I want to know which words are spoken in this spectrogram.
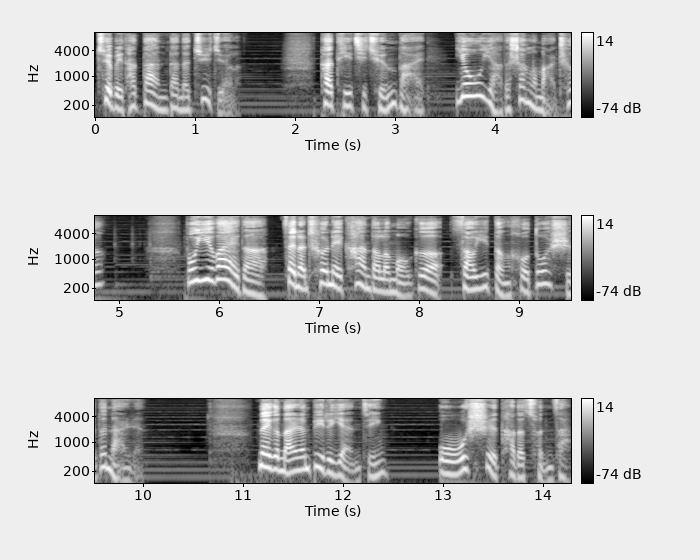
却被他淡淡的拒绝了。他提起裙摆，优雅的上了马车。不意外的，在那车内看到了某个早已等候多时的男人。那个男人闭着眼睛，无视他的存在。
